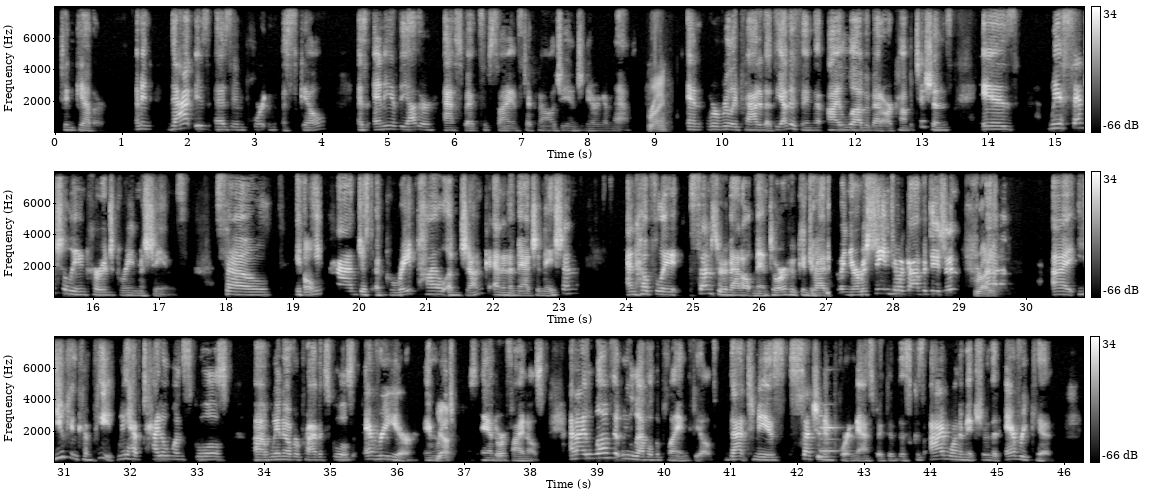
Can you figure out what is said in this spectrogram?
together i mean that is as important a skill as any of the other aspects of science technology engineering and math right and we're really proud of that. The other thing that I love about our competitions is we essentially encourage green machines. So if Oh. you have just a great pile of junk and an imagination, and hopefully some sort of adult mentor who can drive you and your machine to a competition, right uh, you can compete. We have Title One schools uh, win over private schools every year in Yeah. regionals and or finals, and I love that we level the playing field. That to me is such an important aspect of this because I want to make sure that every kid,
